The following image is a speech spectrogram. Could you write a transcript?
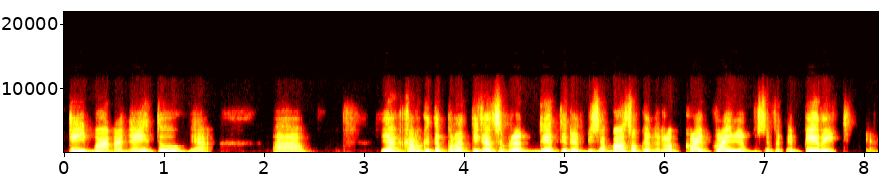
keimanannya itu ya yang kalau kita perhatikan sebenarnya dia tidak bisa masuk ke dalam klaim-klaim yang bersifat empirik. Ya.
